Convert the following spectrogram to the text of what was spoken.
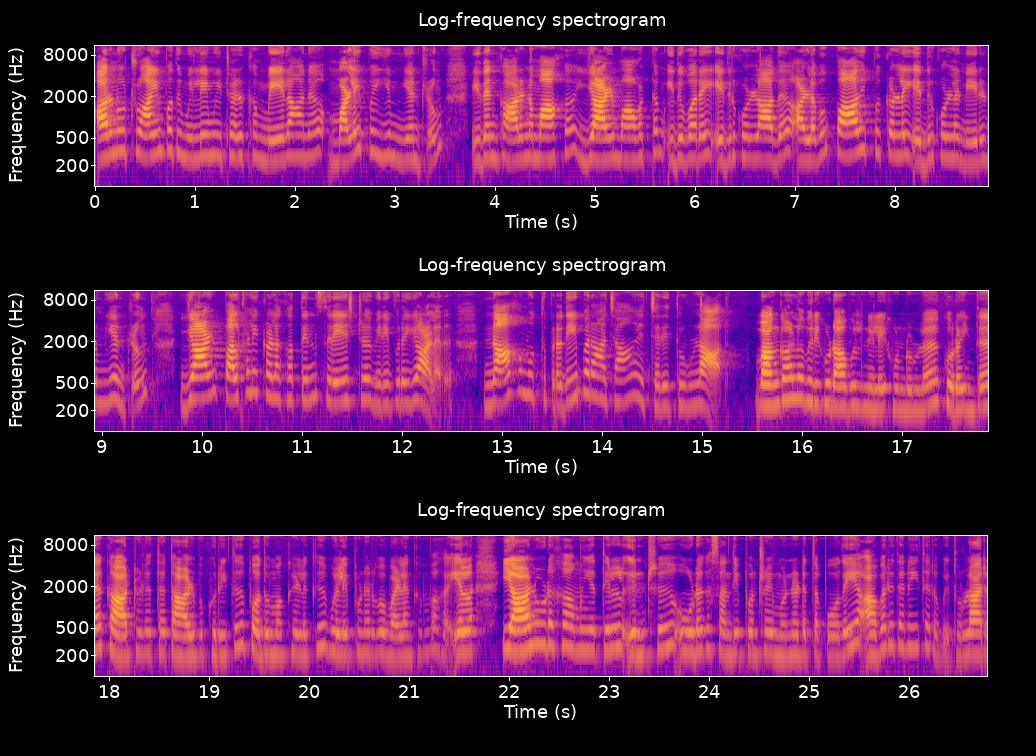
அறுநூற்று ஐம்பது மில்லிமீட்டருக்கு மேலான மழை பெய்யும் என்றும் இதன் காரணமாக யாழ் மாவட்டம் இதுவரை எதிர்கொள்ளாத அளவு பாதிப்புகளை எதிர்கொள்ள நேரிடும் என்றும் யாழ் பல்கலைக்கழகத்தின் சிரேஷ்ட விரிவுரையாளர் நாகமுத்து பிரதீபராஜா எச்சரித்துள்ளார். வங்காள விரிகுடாவில் நிலை கொண்டுள்ள குறைந்த காற்றழுத்த தாழ்வு குறித்து பொதுமக்களுக்கு விழிப்புணர்வு வழங்கும் வகையில் யாழூடக அமையத்தில் இன்று ஊடக சந்திப்பொன்றை முன்னெடுத்த போதே அவர் இதனை தெரிவித்துள்ளார்.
